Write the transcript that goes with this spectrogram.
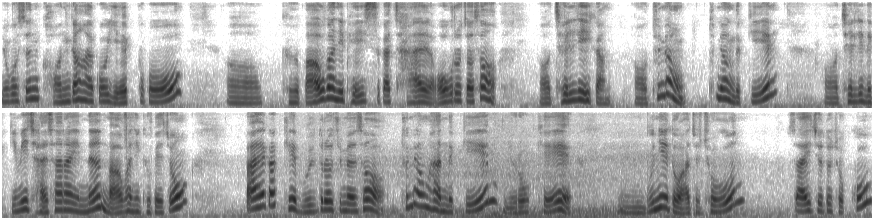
이것은 건강하고 예쁘고 어 그 마우가니 베이스가 잘 어우러져서 어 젤리감, 어 투명 투명 느낌, 어 젤리 느낌이 잘 살아있는 마우가니 교배종 빨갛게 물들어주면서 투명한 느낌 이렇게 음, 무늬도 아주 좋은 사이즈도 좋고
